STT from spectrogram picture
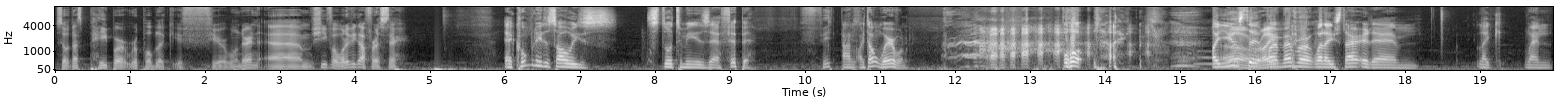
So that's Paper Republic, if you're wondering. Um, Shifa, what have you got for us there? A company that's always stood to me is uh, Fitbit, Fit. and I don't wear one. but like, I used Oh, to. right. I remember when I started, um, like when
